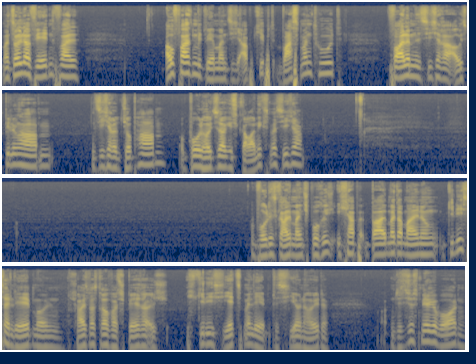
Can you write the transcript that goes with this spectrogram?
Man sollte auf jeden Fall aufpassen, mit wem man sich abgibt, was man tut, vor allem eine sichere Ausbildung haben, einen sicheren Job haben, obwohl heutzutage ist gar nichts mehr sicher. Obwohl das nicht mein Spruch ist. Ich hab, war immer der Meinung, genieß dein Leben und scheiß was drauf, was später ist. Ich genieße jetzt mein Leben, das Hier und Heute. Und das ist es mir geworden.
